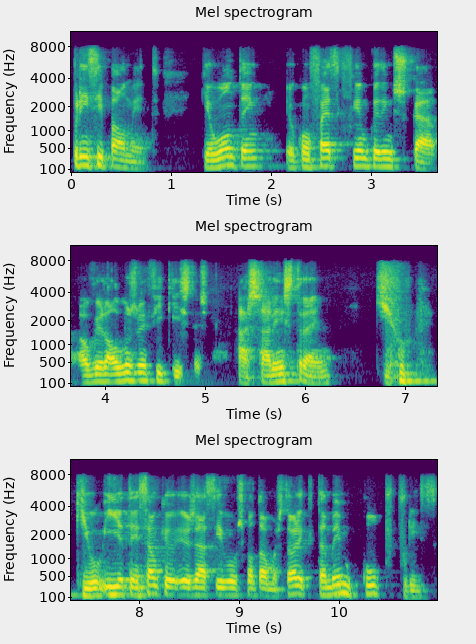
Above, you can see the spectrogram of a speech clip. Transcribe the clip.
principalmente, que eu ontem, eu confesso que fiquei um bocadinho chocado ao ver alguns benfiquistas acharem estranho que o, que o, e atenção que eu, eu já assim vou-vos contar uma história que também me culpo por isso,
